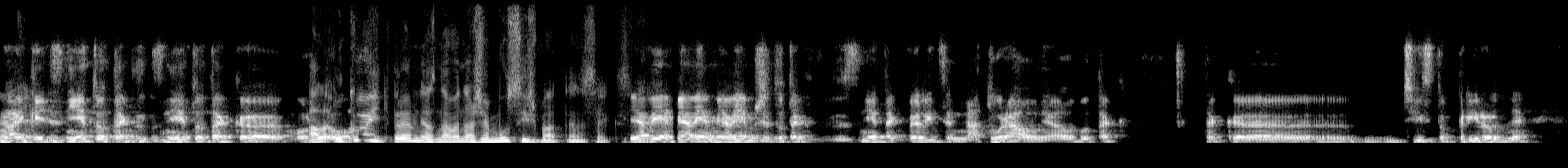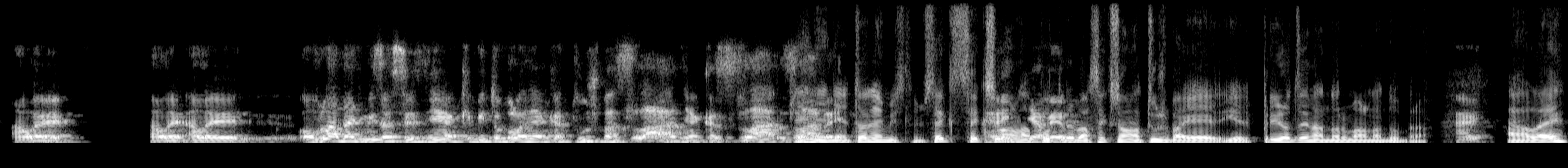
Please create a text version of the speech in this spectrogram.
No aj keď znie to tak, znie to tak uh, možno... Ale ukojiť pre mňa znamená, že musíš mať ten sex. Ja viem, ja viem, ja viem, že to tak znie tak velice naturálne, alebo tak, tak uh, čisto prírodne. Ale, ale, ale ovládať mi zase znie, keby to bola nejaká túžba zlá, nejaká zlá, zlá Nie, nie, nie, to nemyslím. Sex, sexuálna Hej, ja potreba, viem. sexuálna túžba je, je prirodzená, normálna, dobrá. Hej. Ale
